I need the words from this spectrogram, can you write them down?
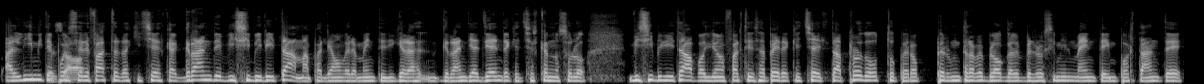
al limite esatto. può essere fatta da chi cerca grande visibilità, ma parliamo veramente di gra- grandi aziende che cercano solo visibilità, vogliono farti sapere che c'è il tal prodotto, però per un travel blog verosimilmente è importante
